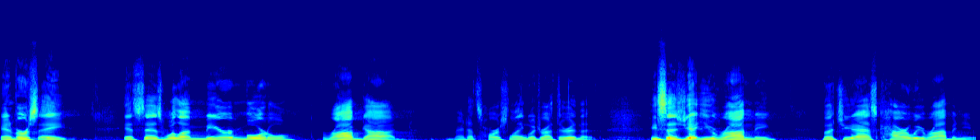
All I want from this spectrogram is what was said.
and verse 8, it says, Will a mere mortal rob God? Man, that's harsh language right there, isn't it? He says, Yet you rob me, but you ask, How are we robbing you?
